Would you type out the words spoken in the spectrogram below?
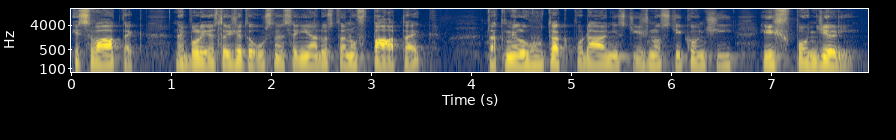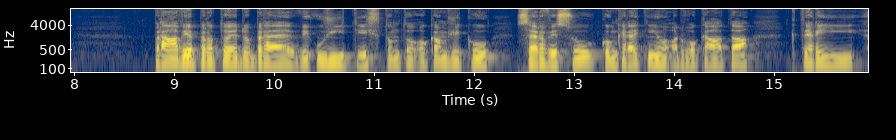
i svátek. Neboli jestliže to usnesení já dostanu v pátek, tak mi lhůta k podání stížnosti končí již v pondělí. Právě proto je dobré využít již v tomto okamžiku servisu konkrétního advokáta, který eh,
